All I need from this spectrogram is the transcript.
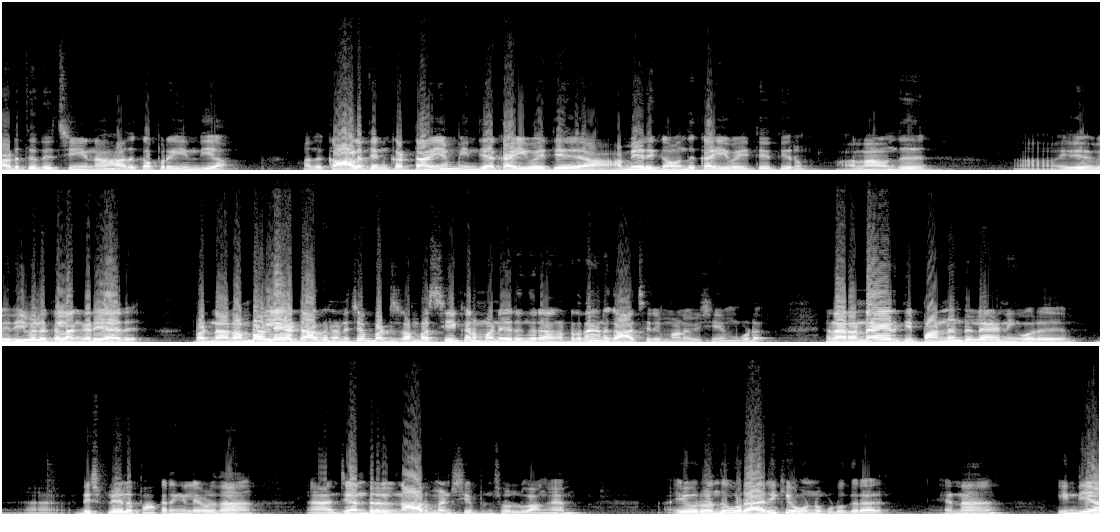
அடுத்தது சீனா அதுக்கப்புறம் இந்தியா. அது காலத்தின் கட்டாயம் இந்தியா கை வைத்தே அமெரிக்கா வந்து கை வைத்தே தீரும். அதெல்லாம் வந்து ஆஹ், இது விதிவிலக்கெல்லாம் கிடையாது. பட் நான் ரொம்ப லேட் ஆகும்னு நினச்சேன் பட் ரொம்ப சீக்கிரமாக நெருங்குறாங்கன்றது தான் எனக்கு ஆச்சரியமான விஷயம் கூட. ஏன்னா ரெண்டாயிரத்தி பன்னெண்டில் நீங்கள் ஒரு டிஸ்பிளேயில் பார்க்குறீங்களே இவ்வளோ தான் ஜென்ரல் நார்மன்ஷிப்னு சொல்லுவாங்க. இவர் வந்து ஒரு அறிக்கை ஒன்று கொடுக்குறாரு. ஏன்னா இந்தியா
